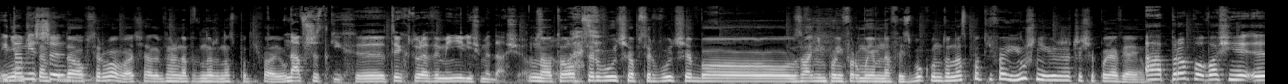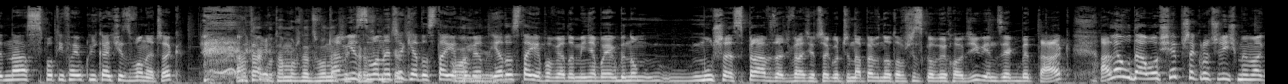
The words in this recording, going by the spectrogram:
I nie tam wiem, czy jeszcze- tam się da obserwować, ale wiem na pewno, że na Spotify'u. na wszystkich, e, tych, które wymieniliśmy da się No to obserwujcie, obserwujcie, bo zanim poinformujemy na Facebooku, no to na Spotify już nie rzeczy się pojawiają. A propos, właśnie na Spotify klikajcie dzwoneczek. A tak, bo tam można dzwoneczek Tam jest dzwoneczek, klikać. ja dostaję, ja dostaję powiadomienia, bo jakby no muszę sprawdzać w razie czego, czy na pewno to wszystko wychodzi, więc jakby tak. Ale udało się, przekroczyliśmy, mag-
